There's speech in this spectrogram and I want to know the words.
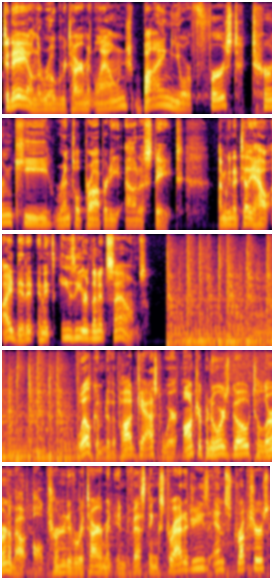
Today on the Rogue Retirement Lounge, buying your first turnkey rental property out of state. I'm going to tell you how I did it, and it's easier than it sounds. Welcome to the podcast where entrepreneurs go to learn about alternative retirement investing strategies and structures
